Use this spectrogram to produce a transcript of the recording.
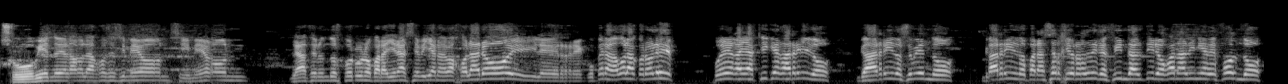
Subiendo ya la bola José Simeón. Simeón le hacen un 2 por 1 para Gerard Sevillano debajo del aro y le recupera la bola Korolev. Juega ya Quique Garrido. Garrido subiendo. Garrido para Sergio Rodríguez. Finda el tiro. Gana línea de fondo.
